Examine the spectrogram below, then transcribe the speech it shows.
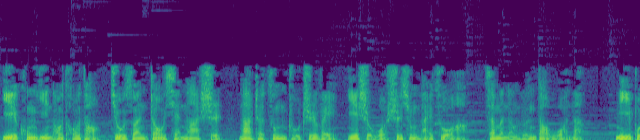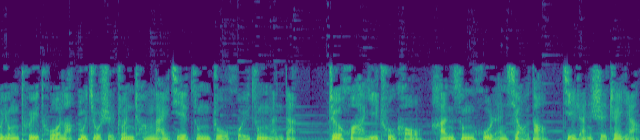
夜空一挠头道：“就算招贤纳士，那这宗主之位也是我师兄来做啊，怎么能轮到我呢？你不用推脱了，不就是专程来接宗主回宗门的？”这话一出口，韩松忽然笑道：“既然是这样。”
